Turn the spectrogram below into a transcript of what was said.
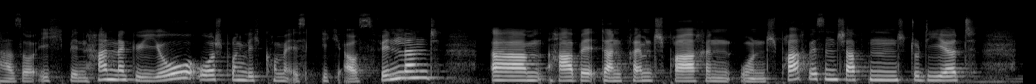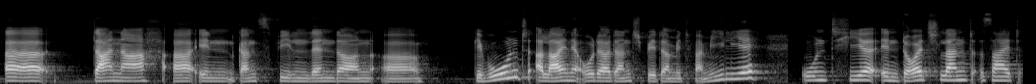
Also ich bin Hanna Guyot, ursprünglich komme ich aus Finnland, ähm, habe dann Fremdsprachen und Sprachwissenschaften studiert, äh, danach äh, in ganz vielen Ländern äh, gewohnt, alleine oder dann später mit Familie. Und hier in Deutschland seit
